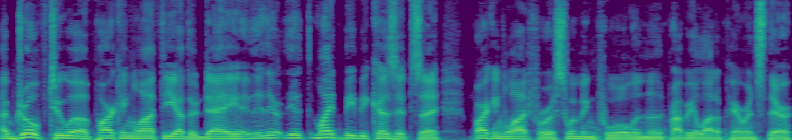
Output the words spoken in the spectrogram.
I drove to a parking lot the other day. It might be because it's a parking lot for a swimming pool, and there are probably a lot of parents there.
